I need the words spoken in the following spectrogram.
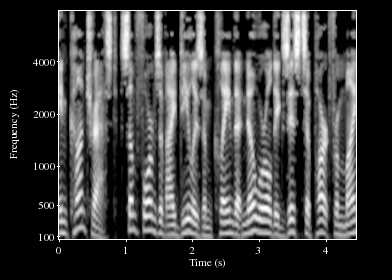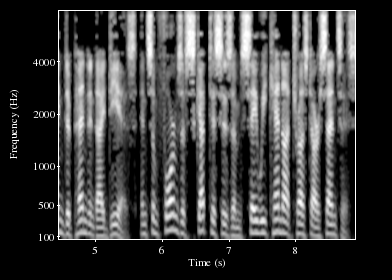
In contrast, some forms of idealism claim that no world exists apart from mind-dependent ideas, and some forms of skepticism say we cannot trust our senses.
